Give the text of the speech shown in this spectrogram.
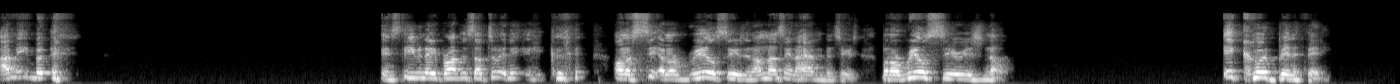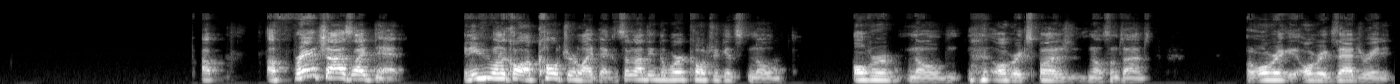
I mean, but and Stephen A. brought this up too, and it, it, on a on a real serious, and I'm not saying I haven't been serious, but a real serious note, it could benefit him. A, a franchise like that, and if you want to call a culture like that, because sometimes I think the word culture gets you know over you know over expunged you know sometimes or over over exaggerated.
